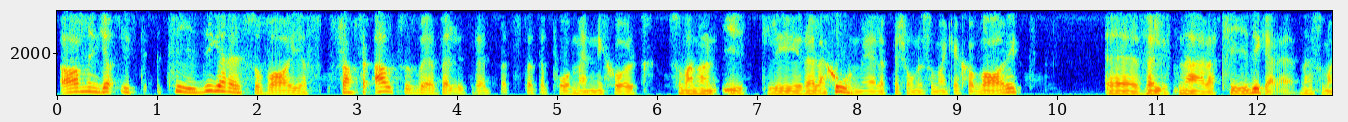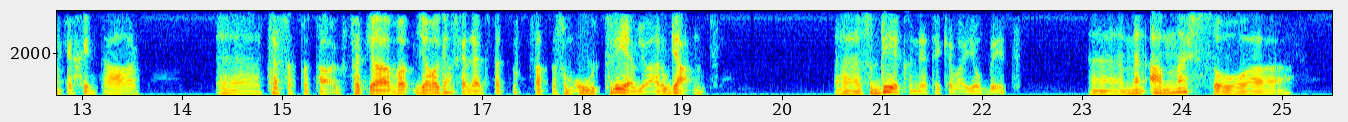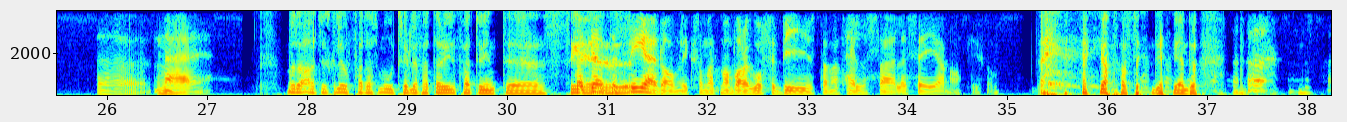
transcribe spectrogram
ja, men jag, tidigare så var jag, framför allt så var jag väldigt rädd för att stöta på människor som man har en ytlig relation med eller personer som man kanske har varit eh, väldigt nära tidigare men som man kanske inte har eh, träffat på ett tag. För att jag var, jag var ganska rädd för att uppfattas som otrevlig och arrogant. Eh, så det kunde jag tycka var jobbigt. Eh, men annars så, eh, nej. Vadå, att du skulle uppfattas som otrevlig för att du, för att du inte ser... För att jag inte ser dem, liksom, att man bara går förbi utan att hälsa eller säga något. Liksom. ja, fast det, är ändå...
